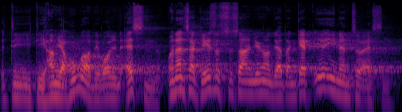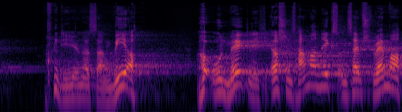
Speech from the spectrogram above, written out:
Die, die haben ja Hunger, die wollen essen. Und dann sagt Jesus zu seinen Jüngern, ja, dann gebt ihr ihnen zu essen. Und die Jünger sagen, wir? Unmöglich. Erstens haben wir nichts und selbst wenn wir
